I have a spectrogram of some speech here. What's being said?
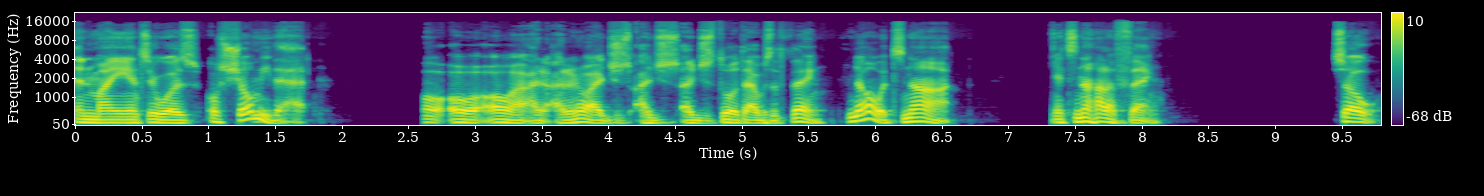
And my answer was, "Oh, show me that." Oh, oh, oh! I, I don't know. I just, I just, I just thought that was a thing. No, it's not. It's not a thing. So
